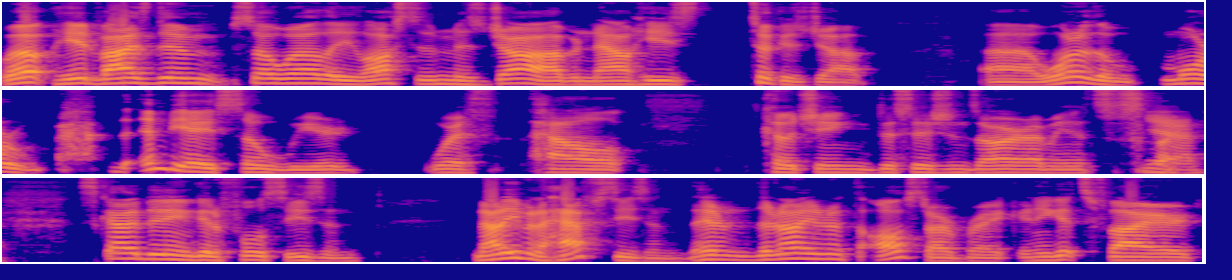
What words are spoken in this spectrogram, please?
Well, he advised him so well that he lost him his job, and now he's took his job. Uh, one of the more the NBA is so weird with how coaching decisions are. I mean, it's just like, Yeah. this guy didn't even get a full season, not even a half season. They're they're not even at the All Star break, and he gets fired.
